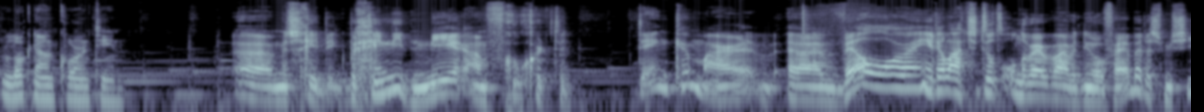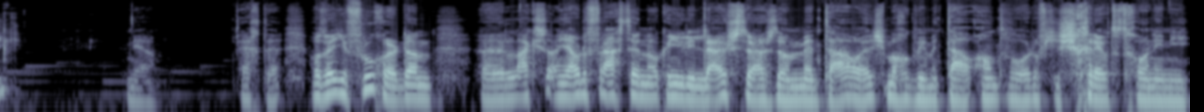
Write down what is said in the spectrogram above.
lockdown quarantine. Eh, misschien. Ik begin niet meer aan vroeger te denken, maar eh, wel eh, in relatie tot het onderwerp waar we het nu over hebben, is muziek. Ja, echt hè. Want weet je, vroeger dan, eh, laat ik aan jou de vraag stellen en ook aan jullie luisteraars dan mentaal. Hè. Dus je mag ook weer mentaal antwoorden of je schreeuwt het gewoon in die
